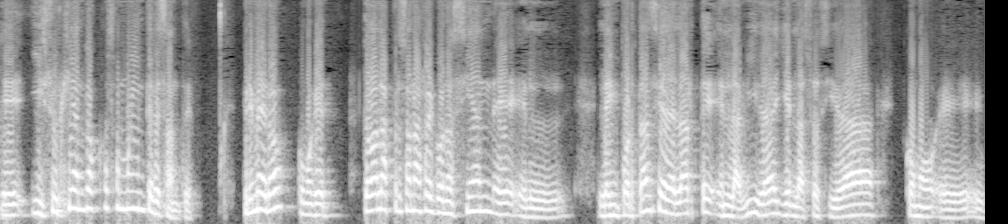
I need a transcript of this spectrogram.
Eh, y surgían dos cosas muy interesantes. Primero, como que todas las personas reconocían eh, la importancia del arte en la vida y en la sociedad, como eh,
